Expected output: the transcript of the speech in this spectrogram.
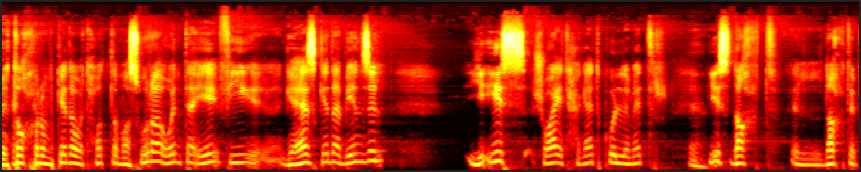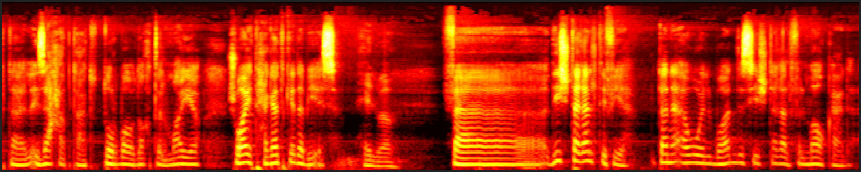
بتخرم كده وتحط ماسورة وأنت إيه في جهاز كده بينزل يقيس شوية حاجات كل متر آه. يقيس ضغط الضغط بتاع الإزاحة بتاعت التربة وضغط المية شوية حاجات كده بيقيسها. حلو قوي فدي اشتغلت فيها. كنت أنا أول مهندس يشتغل في الموقع ده.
